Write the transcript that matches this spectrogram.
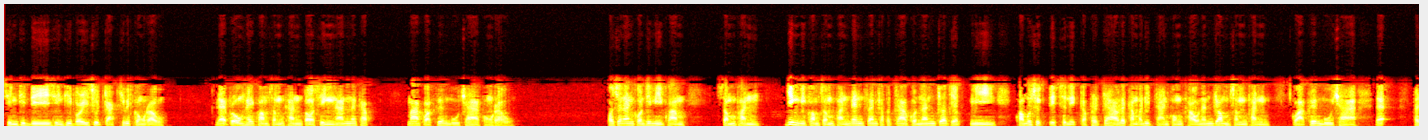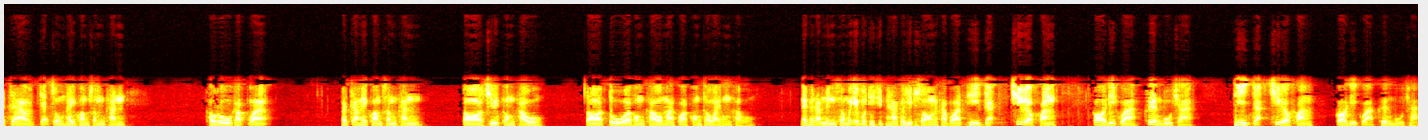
สิ่งที่ดีสิ่งที่บริสุทธิ์จากชีวิตของเรา และพระองค์ให้ความสำคัญต่อสิ่งนั้นนะครับ มากกว่าเครื่องบูชาของเรา เพราะฉะนั้นคนที่มีความสัมพันธ์ ยิ่งมีความสัมพันธ์แน่นแฟ้นกับพระเจ้าคนนั้นก็จะมีความรู้สึกติดสนิทกับพระเจ้า และคำอธิษฐานของเขานั้นย่อมสำคัญกว่าเครื่องบูชา และพระเจ้าจะทรงให้ความสำคัญ เขารู้ครับว่าพระเจ้าให้ความสำคัญต่อชีวิตของเขา ต่อตัวของเขามากกว่าของถวายของเขา ในพระธรรมหนึ่งสมุเอลบทที่สิบห้าข้อยี่บสองนะครับ ว่าที่จะเชื่อฟังก็ดีกว่าเครื่องบูชา ที่จะเชื่อฟังก็ดีกว่าเครื่องบูชา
